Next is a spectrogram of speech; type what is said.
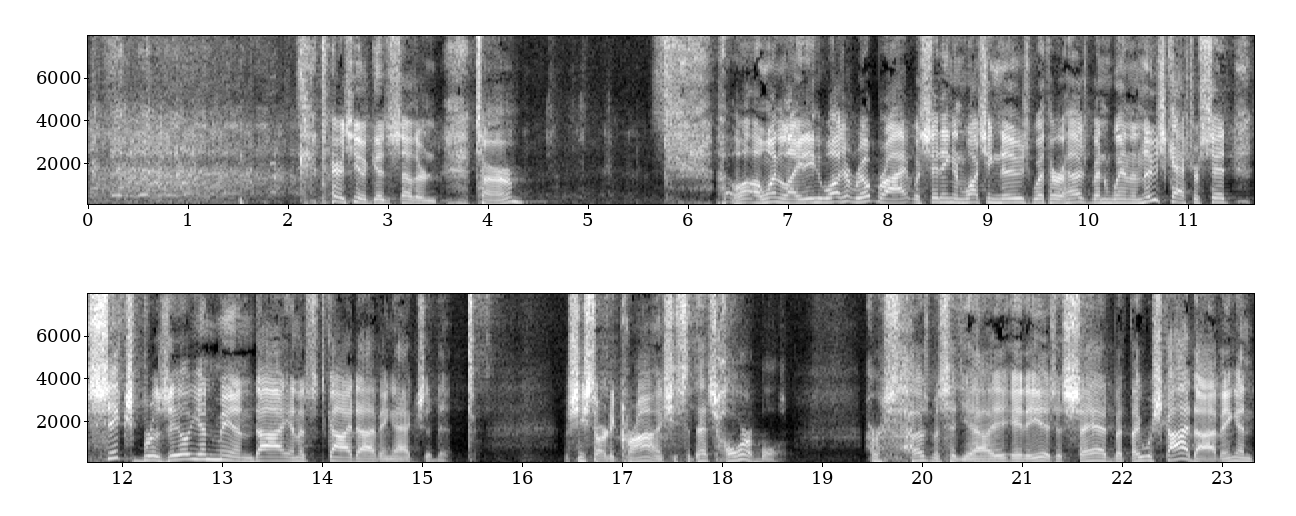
There's you a good southern term. Uh, one lady who wasn't real bright was sitting and watching news with her husband when a newscaster said six Brazilian men die in a skydiving accident. She started crying. She said, That's horrible. Her husband said, Yeah, it is. It's sad, but they were skydiving and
